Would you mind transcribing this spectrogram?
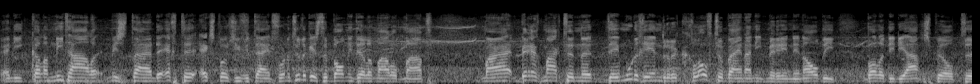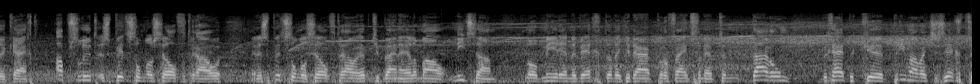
en die kan hem niet halen. Mist daar de echte explosiviteit voor. Natuurlijk is de bal niet helemaal op maat. Maar Berg maakt een uh, deemoedige indruk. Gelooft er bijna niet meer in. In al die ballen die hij aangespeeld uh, krijgt. Absoluut een spits zonder zelfvertrouwen. En een spits zonder zelfvertrouwen heb je bijna helemaal niets aan. Loopt meer in de weg dan dat je daar profijt van hebt. En daarom begrijp ik uh, prima wat je zegt,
